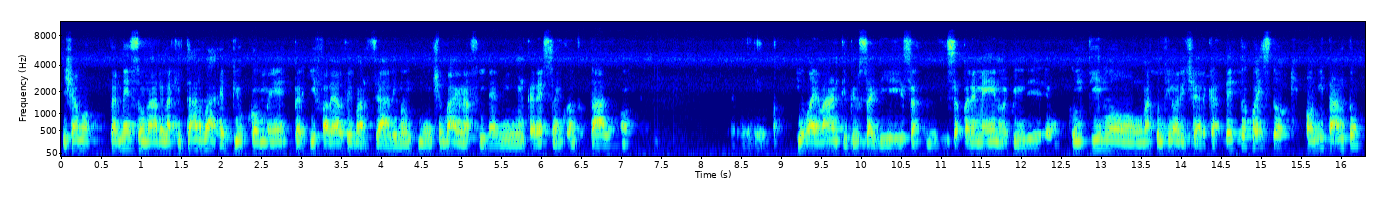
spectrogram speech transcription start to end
diciamo, per me suonare la chitarra è più come per chi fa le arti marziali, non, non c'è mai una fine, mi interessa in quanto tale. no? Più vai avanti, più sai di, di sapere meno e quindi è un continuo- una continua ricerca. Detto questo, ogni tanto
